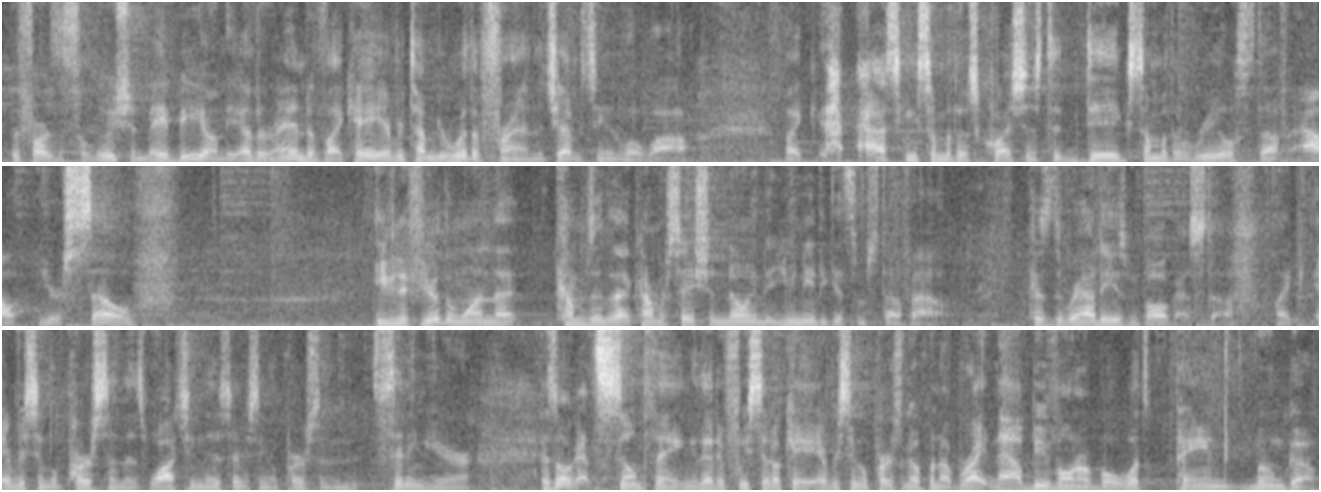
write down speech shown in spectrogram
But as far as the solution, may be on the other end of like, hey, every time you're with a friend that you haven't seen in a little while, like asking some of those questions to dig some of the real stuff out yourself even if you're the one that comes into that conversation knowing that you need to get some stuff out. Because the reality is, we've all got stuff. Like every single person that's watching this, every single person sitting here, has all got something that if we said, okay, every single person open up right now, be vulnerable, what's pain, boom, go,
